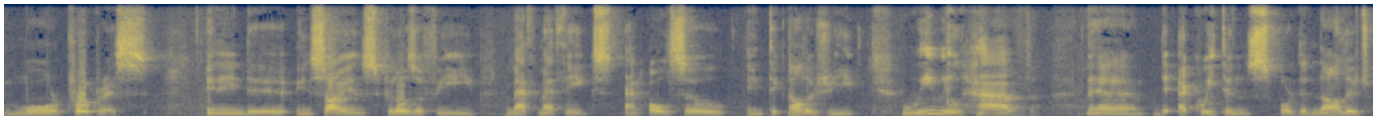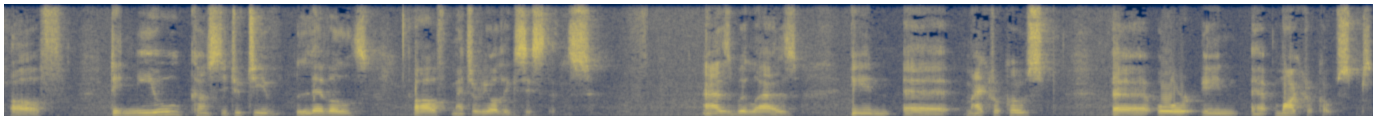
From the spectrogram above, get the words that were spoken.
more progress in the in science, philosophy, mathematics, and also in technology, we will have uh, the acquaintance or the knowledge of the new constitutive levels of material existence, as well as in uh, macrocosm uh, or in uh, microcosms.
